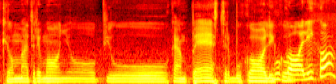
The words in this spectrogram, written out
che è un matrimonio più campestre, bucolico. Bucolico,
